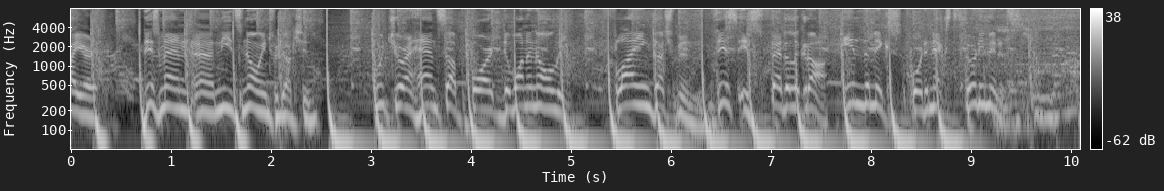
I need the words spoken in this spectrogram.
fire. This man uh, needs no introduction. Put your hands up for the one and only Flying Dutchman. This is Fedde Le Grand in the mix for the next 30 minutes.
